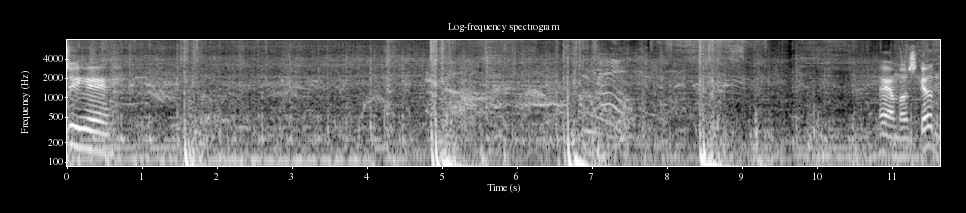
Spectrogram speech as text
see here. They almost killed me.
